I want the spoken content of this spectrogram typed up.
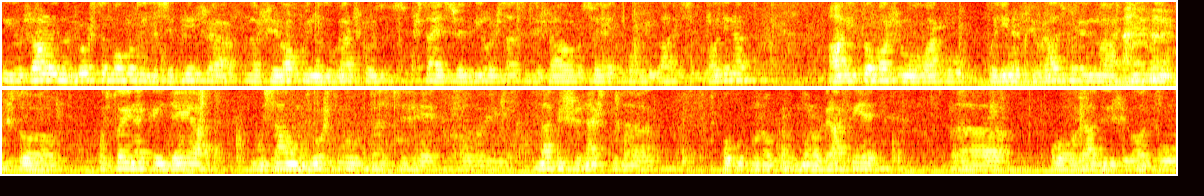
i u članovima društva moglo bi da se priča na široko i na dugačko šta je sve bilo šta se dešavalo sve u ovih 20 godina, ali to možemo ovako u pojedinačnim razgovorima ili što postoji neka ideja u samom društvu da se ovaj, napiše nešto da, poput mono- monografije a, o radu i životu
